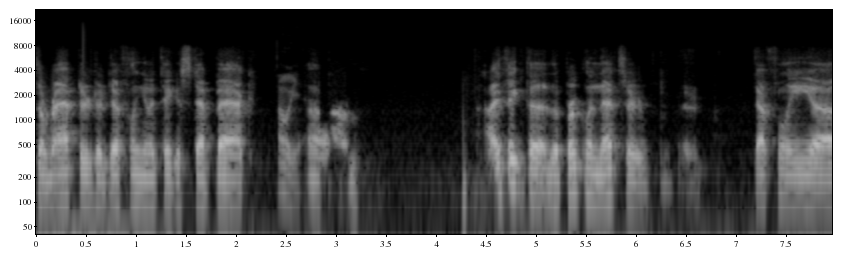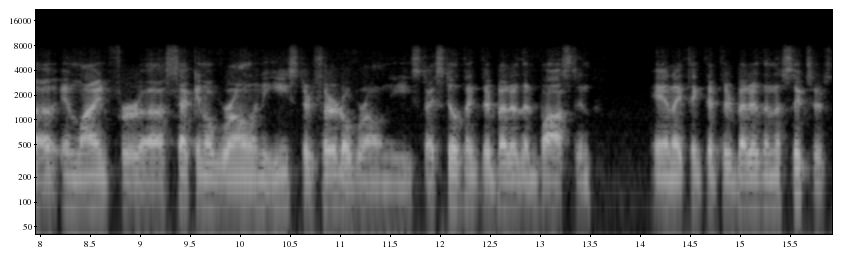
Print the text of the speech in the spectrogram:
the Raptors are definitely going to take a step back. Oh yeah, I think the the Brooklyn Nets are, are definitely uh, in line for uh, second overall in the East or third overall in the East. I still think they're better than Boston, and I think that they're better than the Sixers.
